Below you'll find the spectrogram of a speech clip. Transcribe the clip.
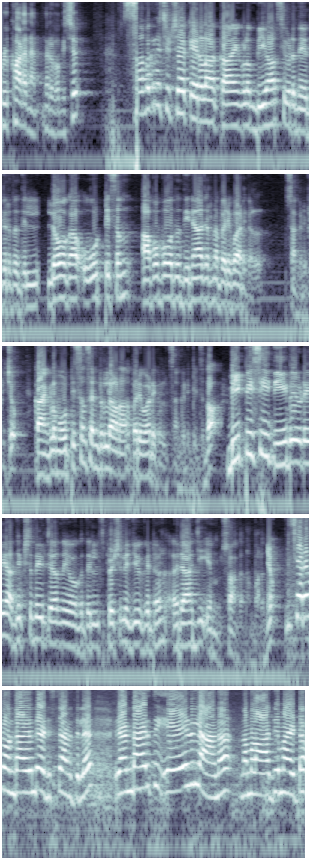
ഉദ്ഘാടനം നിർവഹിച്ചു. സമഗ്ര ശിക്ഷ കേരള കായംകുളം ബി ആർ സിയുടെ നേതൃത്വത്തിൽ ലോക ഓട്ടിസം അവബോധ ദിനാചരണ പരിപാടികൾ സംഘടിപ്പിച്ചു. കായംകുളം ഓട്ടിസം സെന്ററിലാണ് പരിപാടികൾ സംഘടിപ്പിച്ചത്. ബി പി സി ദീപയുടെ അധ്യക്ഷതയിൽ ചേർന്ന യോഗത്തിൽ സ്പെഷ്യൽ എഡ്യൂക്കേറ്റർ രാജി എം സ്വാഗതം പറഞ്ഞു. തിരിച്ചറിവുണ്ടായതിന്റെ അടിസ്ഥാനത്തിൽ രണ്ടായിരത്തി ഏഴിലാണ് നമ്മൾ ആദ്യമായിട്ട്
